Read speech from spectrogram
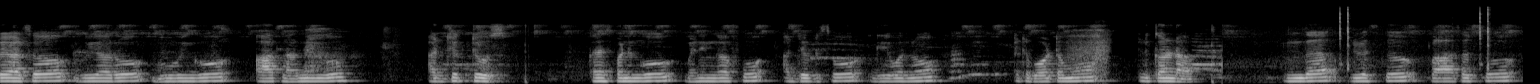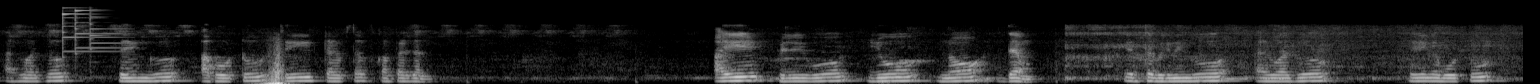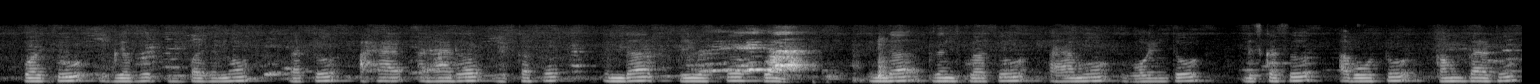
Here also we are moving or learning adjectives corresponding meaning of adjectives given at the bottom in Kannada. In the previous classes I was saying about three types of comparison. I believe you know them. At the beginning I was thinking about to what to give with person no that to I had I had a discussion in the previous class. In the present class I am going to discuss about to comparative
